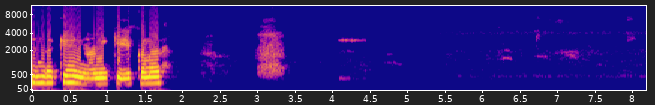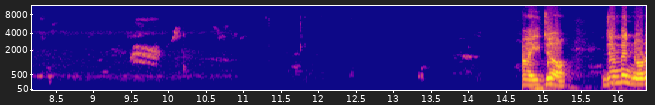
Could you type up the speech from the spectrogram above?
എന്തൊക്കെയാ ഞാൻ ഈ കേക്കണത് ഐജോ ഇജോ ഇജെന്താ എന്നോട്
